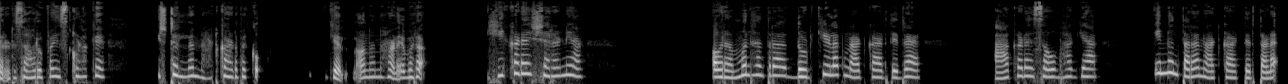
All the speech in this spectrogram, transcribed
ಎರಡು ಸಾವಿರ ರೂಪಾಯಿ ಇಸ್ಕೊಳಕ್ಕೆ ಇಷ್ಟೆಲ್ಲ ನಾಟಕ ಆಡ್ಬೇಕು. ಎಲ್ಲ ನನ್ನ ಹಣೆ ಬರ. ಈ ಕಡೆ ಶರಣ್ಯ ಅವ್ರ ಅಮ್ಮನ ಹತ್ರ ದುಡ್ಡು ಕೇಳಕ್ ನಾಟಕ ಆಡ್ತಿದ್ರೆ ಆ ಕಡೆ ಸೌಭಾಗ್ಯ ಇನ್ನೊಂಥರ ನಾಟಕ ಆಡ್ತಿರ್ತಾಳೆ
